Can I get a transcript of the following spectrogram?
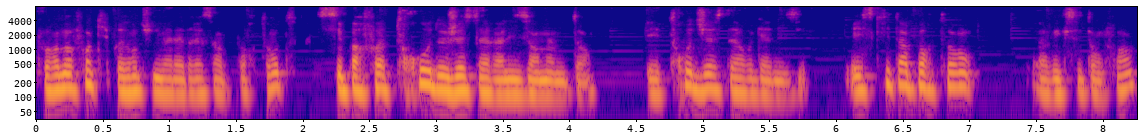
Pour un enfant qui présente une maladresse importante, c'est parfois trop de gestes à réaliser en même temps et trop de gestes à organiser. Et ce qui est important avec cet enfant,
